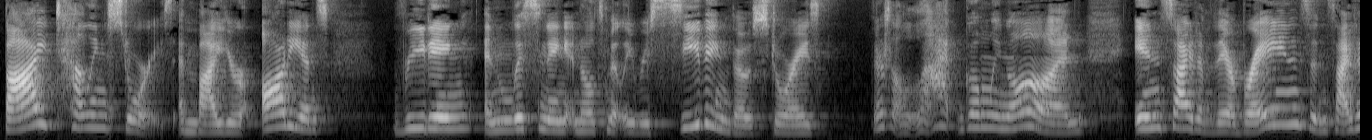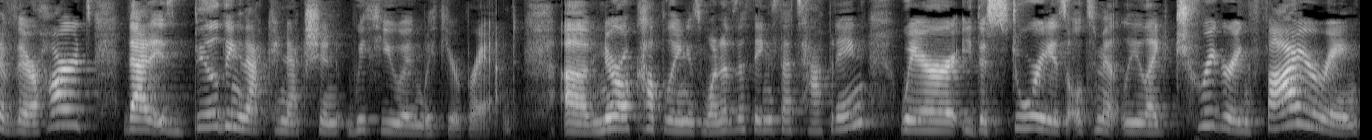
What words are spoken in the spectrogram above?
By telling stories and by your audience reading and listening and ultimately receiving those stories, there's a lot going on inside of their brains, inside of their hearts, that is building that connection with you and with your brand. Uh, neural coupling is one of the things that's happening where the story is ultimately like triggering, firing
